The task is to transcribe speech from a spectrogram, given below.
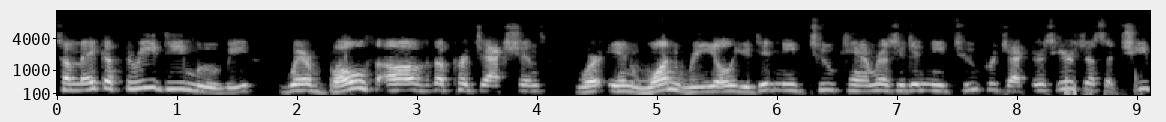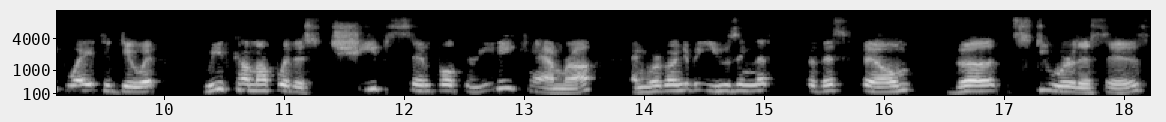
to make a 3D movie where both of the projections were in one reel. You didn't need two cameras. You didn't need two projectors. Here's just a cheap way to do it. We've come up with this cheap, simple 3D camera, and we're going to be using this for this film, The Stewardesses,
